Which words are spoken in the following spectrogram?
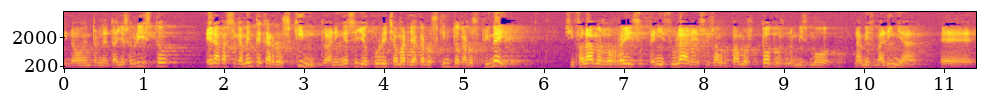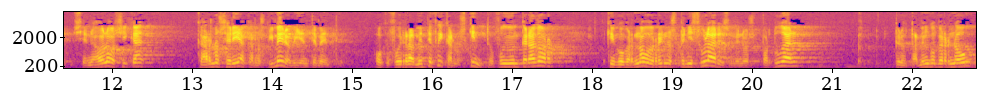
e non entro en detalle sobre isto, era basicamente Carlos V, a ninguén se lle ocurre chamarlle a Carlos V Carlos I. Si falamos dos reis peninsulares, os agrupamos todos no mismo, na mesma liña eh, xenealóxica, Carlos sería Carlos I, evidentemente. O que foi realmente foi Carlos V, foi un emperador que gobernou os reinos peninsulares, menos Portugal, pero tamén gobernou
